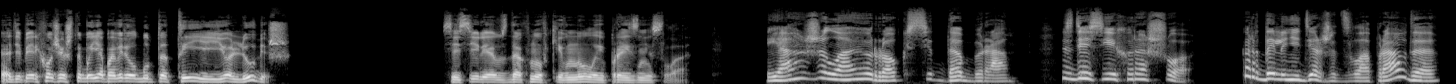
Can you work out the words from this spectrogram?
а теперь хочешь, чтобы я поверил, будто ты ее любишь? Сесилия, вздохнув, кивнула и произнесла. «Я желаю Рокси добра. Здесь ей хорошо. Кордели не держит зла, правда?»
